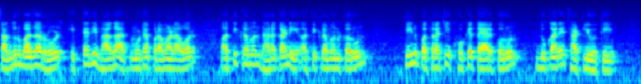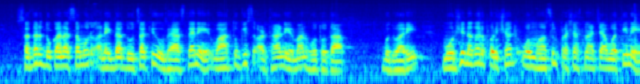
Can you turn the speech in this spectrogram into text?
चांदूर बाजार रोड इत्यादी भागात मोठ्या प्रमाणावर अतिक्रमणधारकांनी अतिक्रमण करून तीन पत्राची खोके तयार करून दुकाने थाटली होती. सदर दुकानासमोर अनेकदा दुचाकी उभ्या असल्याने वाहतुकीस अडथळा निर्माण होत होता. बुधवारी मोर्शी नगर परिषद व महसूल प्रशासनाच्या वतीने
